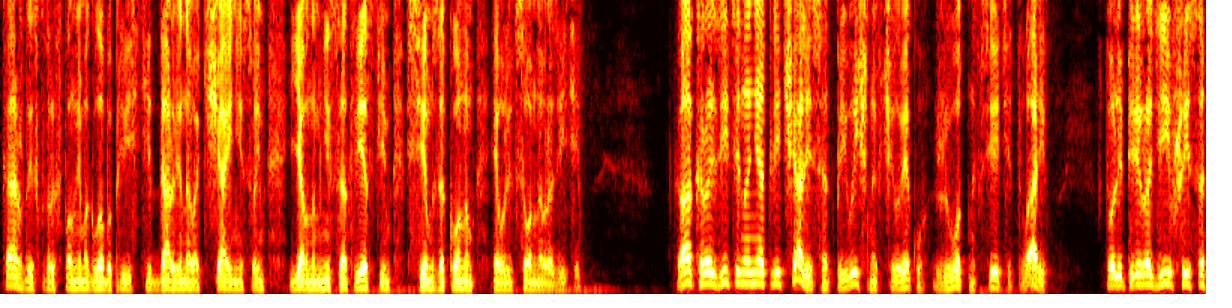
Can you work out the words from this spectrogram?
каждое из которых вполне могло бы привести Дарвина в отчаяние своим явным несоответствием всем законам эволюционного развития. Как разительно не отличались от привычных человеку животных все эти твари, то ли переродившиеся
